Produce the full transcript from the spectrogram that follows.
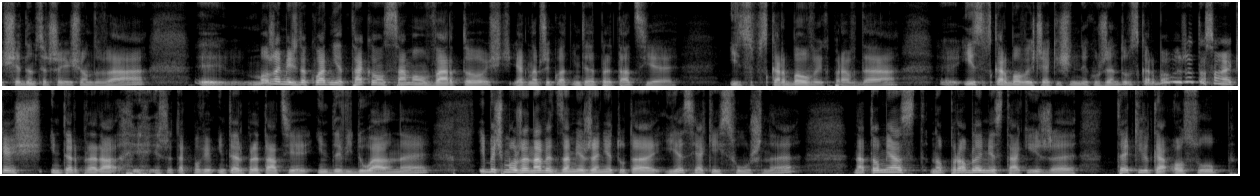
762 może mieć dokładnie taką samą wartość, jak na przykład interpretacje izb skarbowych, prawda? Izb skarbowych, czy jakichś innych urzędów skarbowych, że to są jakieś że tak powiem, interpretacje indywidualne i być może nawet zamierzenie tutaj jest jakieś słuszne, natomiast no, problem jest taki, że te kilka osób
